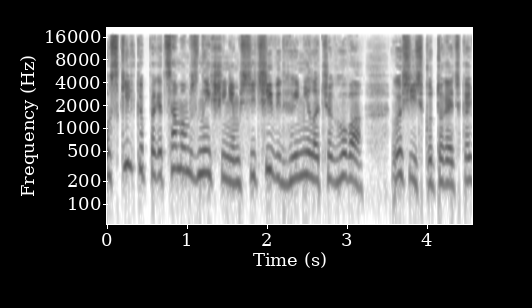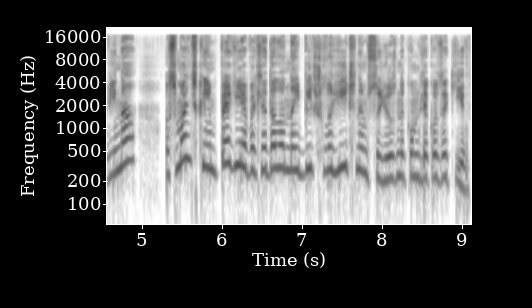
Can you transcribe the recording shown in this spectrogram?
Оскільки перед самим знищенням Січі відгриміла чергова російсько-турецька війна, Османська імперія виглядала найбільш логічним союзником для козаків,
